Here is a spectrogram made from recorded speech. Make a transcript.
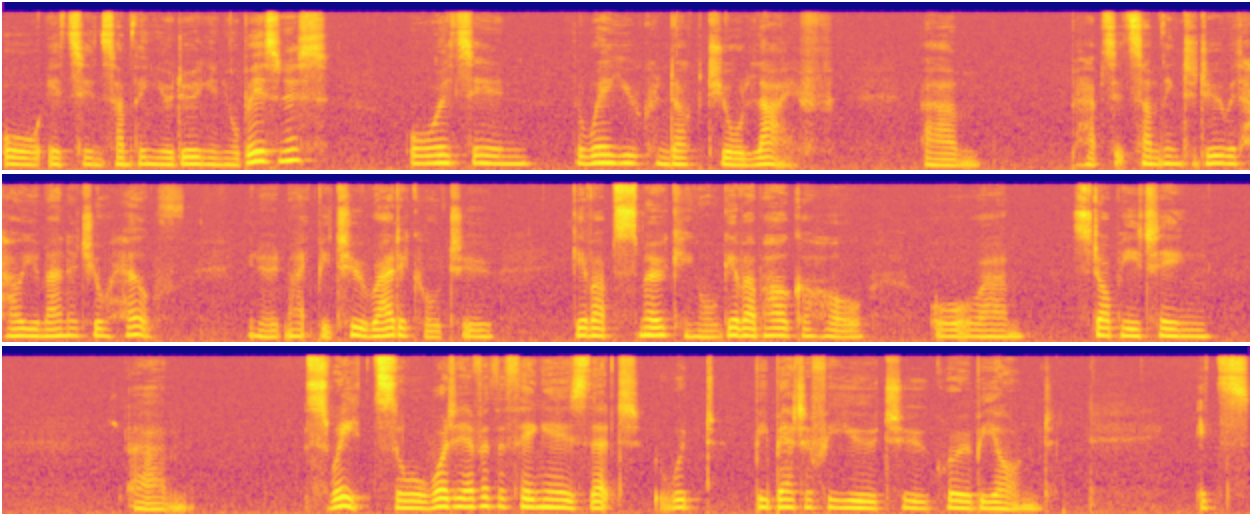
or it's in something you're doing in your business or it's in the way you conduct your life. Um, perhaps it's something to do with how you manage your health. You know, it might be too radical to give up smoking or give up alcohol or um, stop eating um, sweets or whatever the thing is that would be better for you to grow beyond. It's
